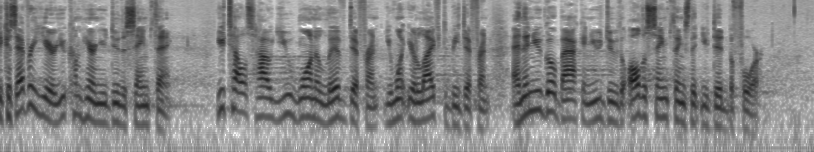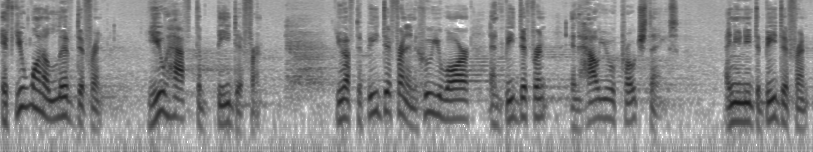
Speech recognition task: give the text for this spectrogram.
Because every year you come here and you do the same thing. You tell us how you want to live different, you want your life to be different, and then you go back and you do all the same things that you did before. If you want to live different, you have to be different. You have to be different in who you are and be different in how you approach things. And you need to be different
